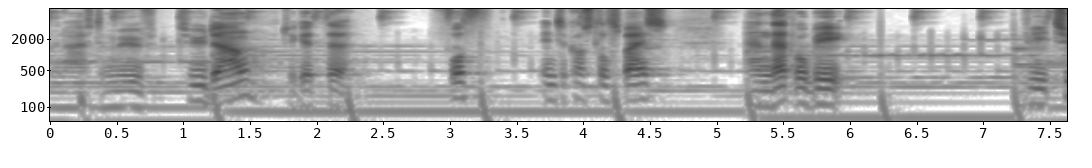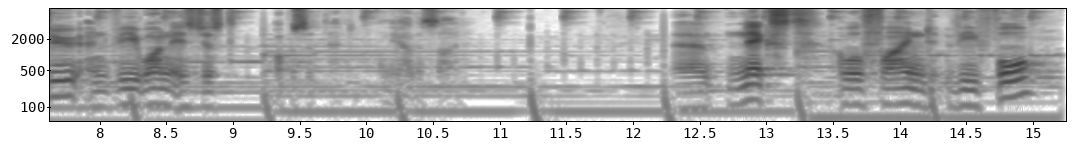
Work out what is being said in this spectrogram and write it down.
then I have to move two down to get the fourth intercostal space and that will be V2 and V1 is just opposite that on the other side. Uh, next I will find V4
